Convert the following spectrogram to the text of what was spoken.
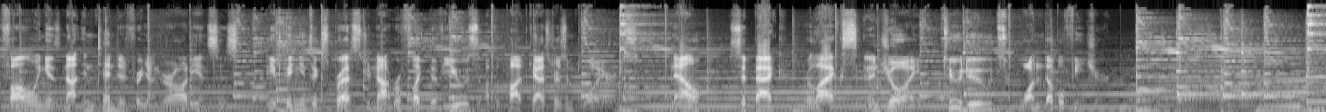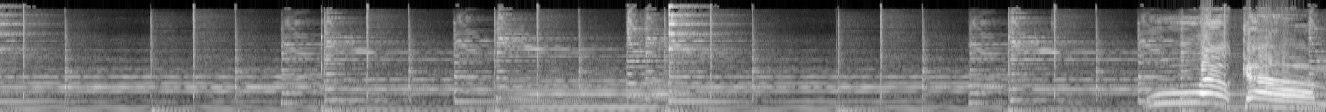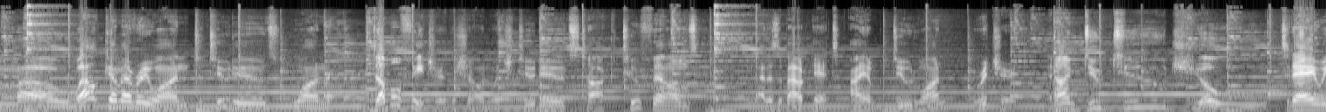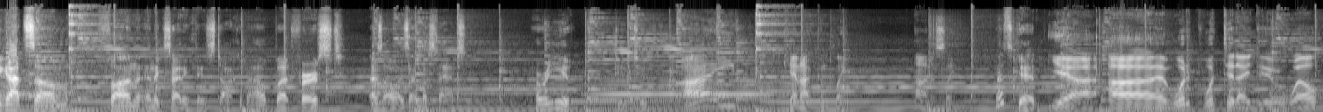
The following is not intended for younger audiences. The opinions expressed do not reflect the views of the podcaster's employers. Now, sit back, relax, and enjoy Two Dudes, One Double Feature. Welcome! Uh, welcome everyone to Two Dudes, One Double Feature, the show in which two dudes talk two films, and that is about it. I am Dude One, Richard. And I'm Dude 2 Joe. Today we got some fun and exciting things to talk about, but first, as always, I must ask, how are you, Dude 2? I cannot complain, honestly. That's good. Yeah, uh, what what did I do? Well,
